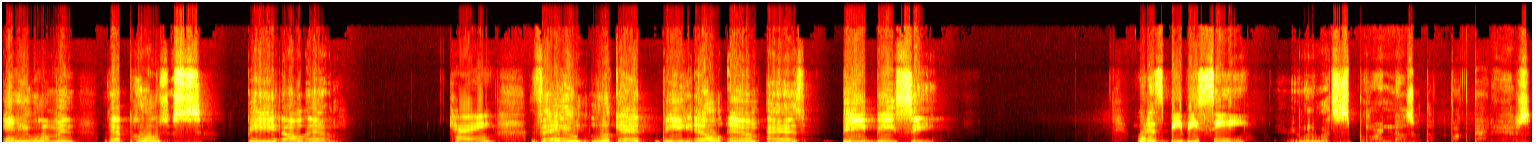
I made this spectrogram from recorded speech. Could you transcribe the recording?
any woman that posts BLM. Okay. They look at BLM as BBC. What is BBC? Everyone who watches porn knows what the fuck that is.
